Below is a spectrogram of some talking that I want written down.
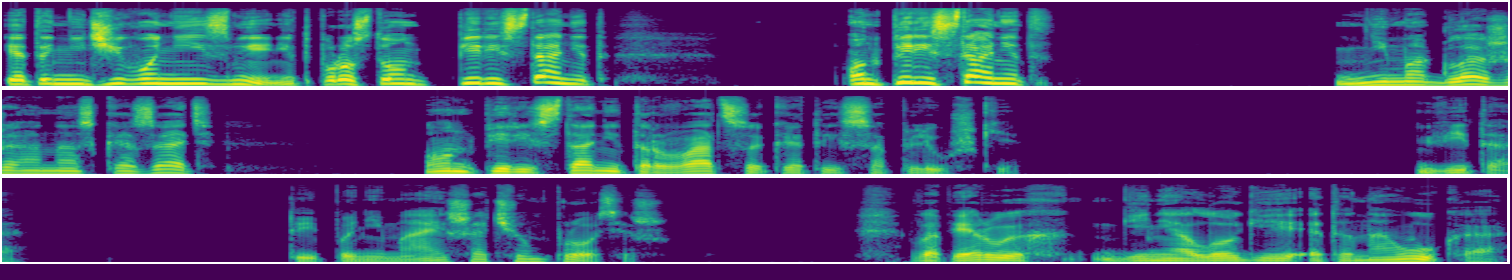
это ничего не изменит. Просто он перестанет... Он перестанет... Не могла же она сказать, он перестанет рваться к этой соплюшке. Вита, ты понимаешь, о чем просишь? Во-первых, генеалогия — это наука,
